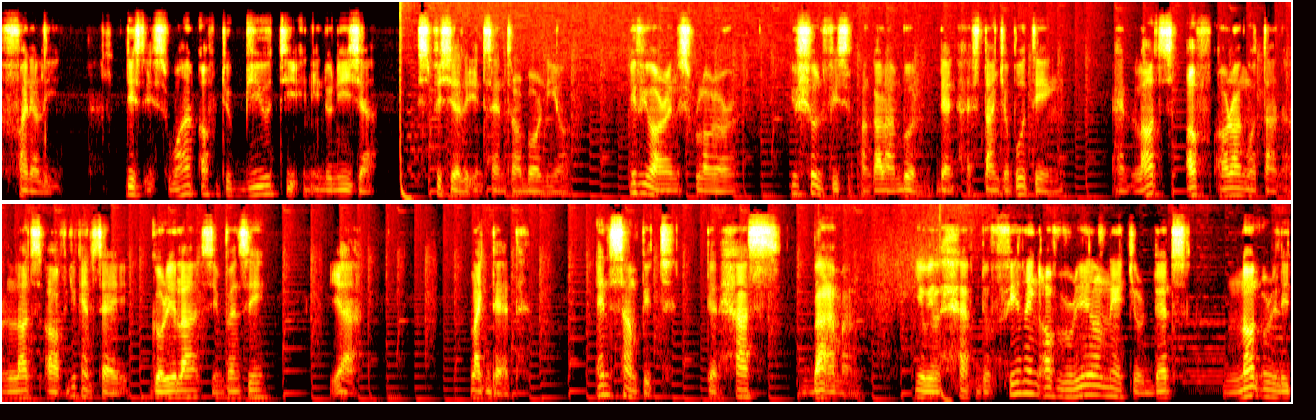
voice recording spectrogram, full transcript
Finally, this is one of the beauty in Indonesia, especially in central Borneo. If you are an explorer, you should visit Pangkalan Bun that has Tanjung Puting and lots of orangutan, lots of, you can say, gorilla, chimpanzee, yeah, like that. And Sampit that has Baamang. you will have the feeling of real nature that's not really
